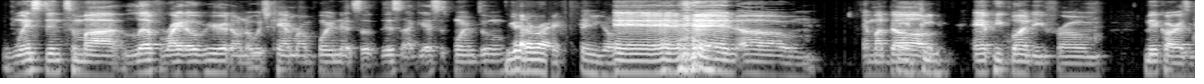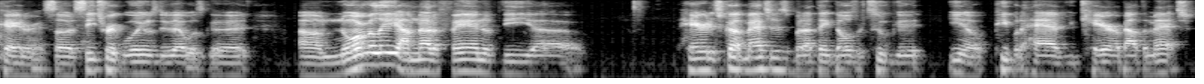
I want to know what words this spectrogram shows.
Winston to my left, right over here. I don't know which camera I'm pointing at, so this I guess is pointing to him. You got it right. There you go. And um and my dog AMP. and Pete Bundy from Mid Cars and Catering. So to see Trick Williams do that was good. Um, normally I'm not a fan of the uh Heritage Cup matches, but I think those were too good, you know, people to have you care about the match,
